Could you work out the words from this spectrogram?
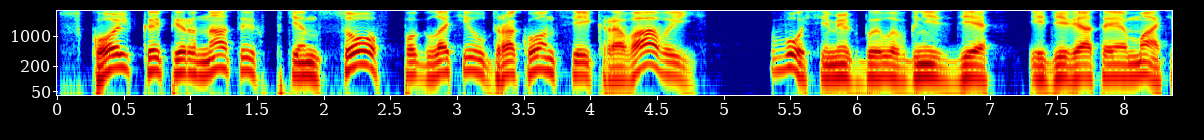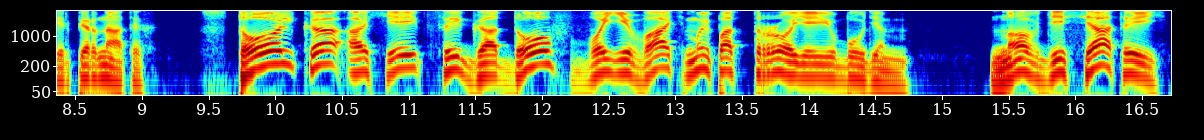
Сколько пернатых птенцов поглотил дракон сей кровавый, восемь их было в гнезде, и девятая матерь пернатых. Столько, ахейцы, годов воевать мы под Троею будем. Но в десятый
